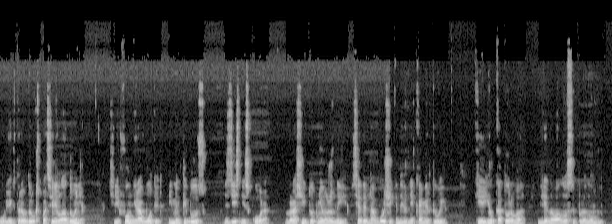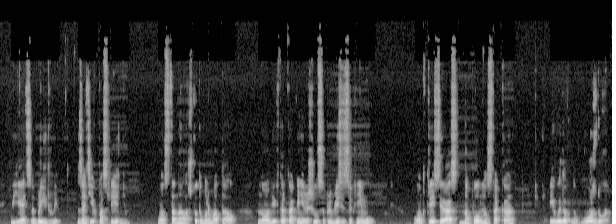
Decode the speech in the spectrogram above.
У Виктора вдруг спасили ладони. Телефон не работает, и менты будут здесь не скоро. Врачи тут не нужны, все дальнобойщики наверняка мертвы. Кирилл, которого длинноволосый пырнул в яйца бритвой, затих последним. Он стонал, что-то бормотал, но Виктор так и не решился приблизиться к нему. Он в третий раз наполнил стакан и, выдохнув воздух,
